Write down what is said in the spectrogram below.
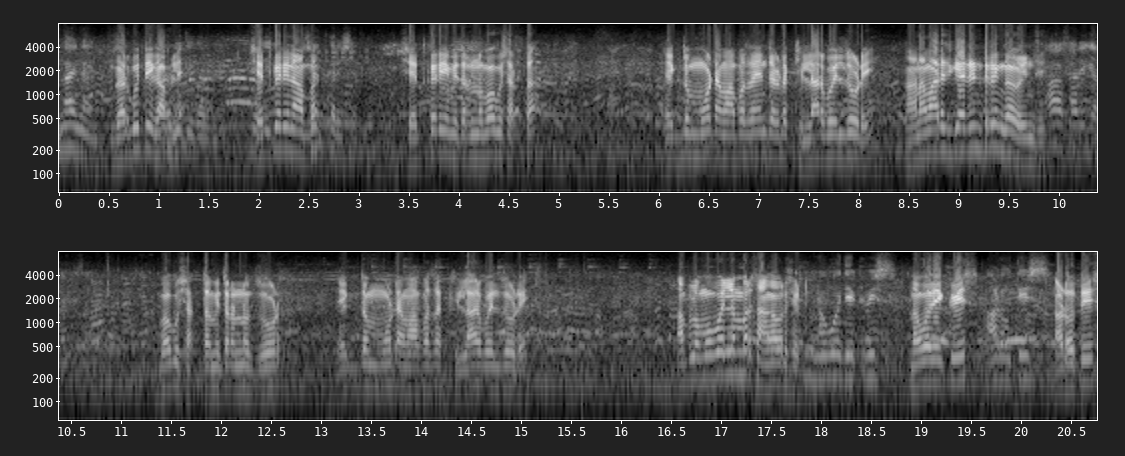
नाही नाही. घरगुती का आपले? घरगुती, घरगुती. शेतकरी ना आपण? शेतकरी शेतकरी. शेतकरी आहे मित्रांनो बघू शकता. एकदम मोठ्या मापाचा यांच्याकडे खिल्लार बैल जोड आहे. हाणामारीच गॅरंटी रिंग आहे यांची. हा सारी गॅरंटी बघू शकता मित्रांनो जोड. एकदम मोठ्या मापाचा खिल्लार बैल जोड आहे. आपला मोबाईल नंबर सांगा बरं शेट नव्वद एकवीस नव्वद एकवीस अडोतीस अडोतीस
